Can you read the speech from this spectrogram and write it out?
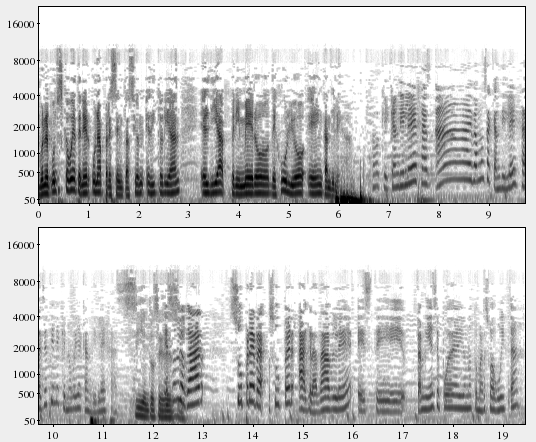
bueno, el punto es que voy a tener una presentación editorial el día primero de julio en Candileja. Ok, Candilejas. Ay, vamos a Candilejas. Ya tiene que no voy a Candilejas. Sí, entonces. Es, un lugar súper súper agradable. Este, también se puede ahí uno tomar su agüita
